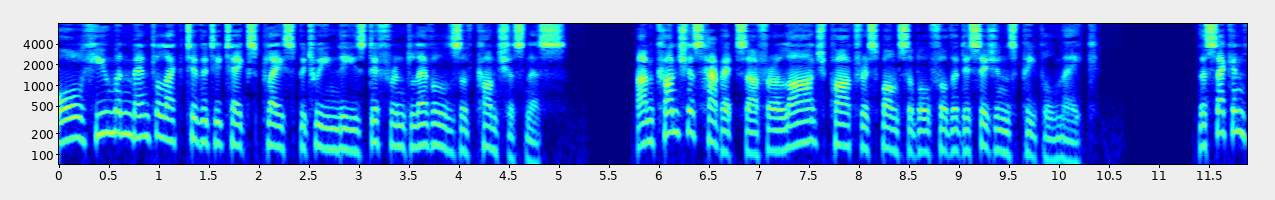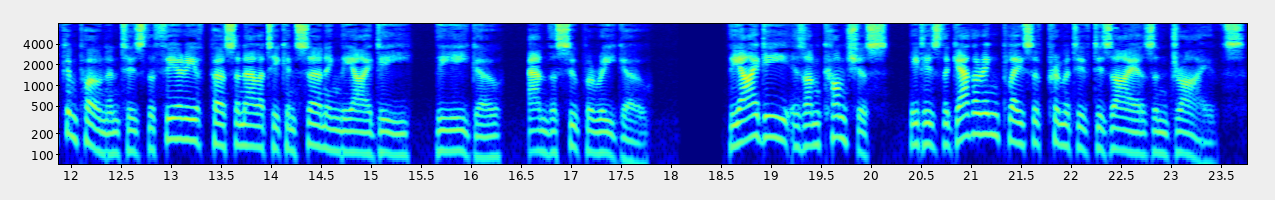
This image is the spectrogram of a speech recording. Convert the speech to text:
All human mental activity takes place between these different levels of consciousness. Unconscious habits are for a large part responsible for the decisions people make. The second component is the theory of personality concerning the ID, the ego, and the superego. The ID is unconscious, it is the gathering place of primitive desires and drives.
